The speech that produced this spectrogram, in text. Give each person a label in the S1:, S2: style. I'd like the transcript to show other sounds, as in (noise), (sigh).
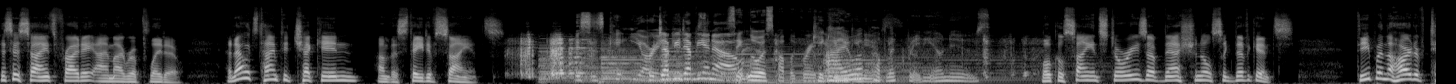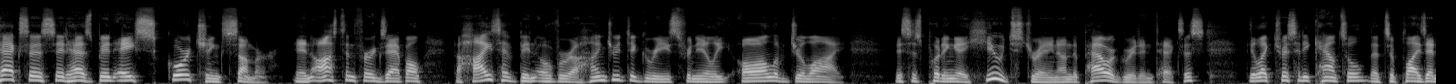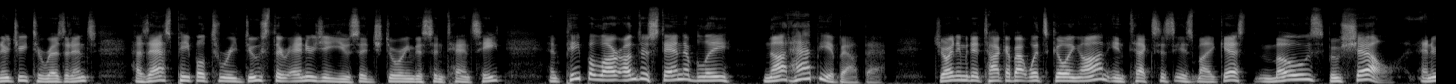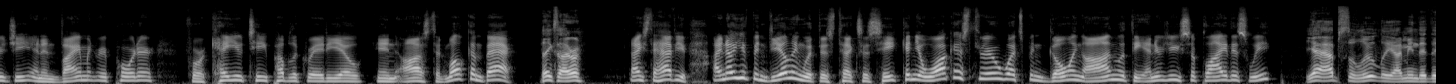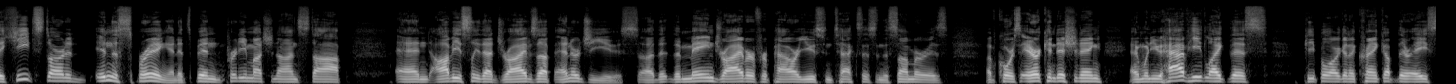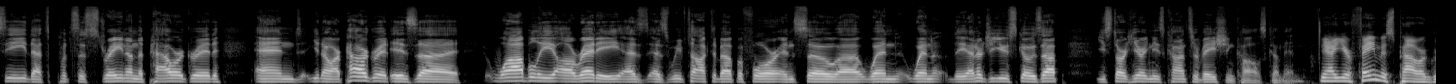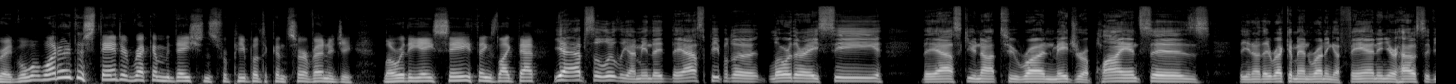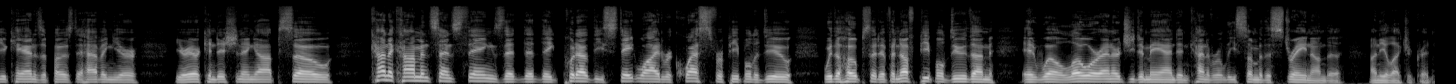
S1: This is Science Friday. I'm Ira Flatow. And now it's time to check in on the state of science.
S2: This is KERA
S3: For WWNO,
S4: St. Louis Public Radio.
S5: Iowa
S4: News.
S5: Public Radio News.
S1: Local science stories of national significance. Deep in the heart of Texas, it has been a scorching summer. In Austin, for example, the highs have been over 100 degrees for nearly all of July. This is putting a huge strain on the power grid in Texas. The Electricity Council, that supplies energy to residents, has asked people to reduce their energy usage during this intense heat, and people are understandably not happy about that. Joining me to talk about what's going on in Texas is my guest, Mose Buchele, energy and environment reporter for KUT Public Radio in Austin. Welcome back.
S6: Thanks, Ira.
S1: Nice to have you. I know you've been dealing with this Texas heat. Can you walk us through what's been going on with the energy supply this week?
S6: Yeah, absolutely. I mean, the, the heat started in the spring and it's been pretty much nonstop. And obviously, that drives up energy use. Uh, the, the main driver for power use in Texas in the summer is, of course, air conditioning. And when you have heat like this, people are going to crank up their AC. That puts a strain on the power grid. And, you know, our power grid is uh, wobbly already, as, as we've talked about before. And so uh, when, when the energy use goes up, you start hearing these conservation calls come in.
S1: Yeah, your famous power grid. Well, what are the standard recommendations for people to conserve energy? Lower the AC, things like that?
S6: Yeah, absolutely. I mean, they, they ask people to lower their AC. They ask you not to run major appliances. You know, they recommend running a fan in your house if you can, as opposed to having your your air conditioning up. So kind of common sense things that, that they put out these statewide requests for people to do with the hopes that if enough people do them, it will lower energy demand and kind of release some of the strain on the on the electric grid.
